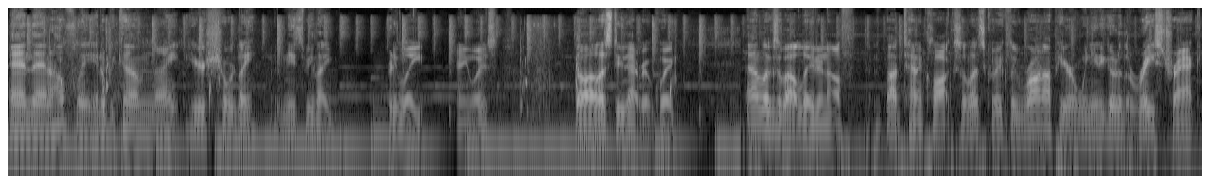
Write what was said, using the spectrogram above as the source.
And then hopefully it'll become night here shortly. It needs to be like pretty late anyways. So uh, let's do that real quick. That looks about late enough. It's about 10 o'clock. So let's quickly run up here. We need to go to the racetrack.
